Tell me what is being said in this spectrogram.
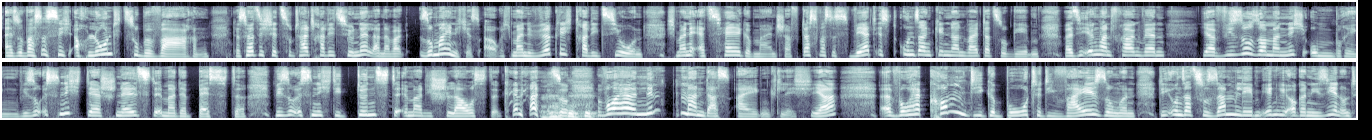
Also was es sich auch lohnt zu bewahren. Das hört sich jetzt total traditionell an, aber so meine ich es auch. Ich meine wirklich Tradition. Ich meine Erzählgemeinschaft. Das, was es wert ist, unseren Kindern weiterzugeben. Weil sie irgendwann fragen werden, ja, wieso soll man nicht umbringen? Wieso ist nicht der Schnellste immer der Beste? Wieso ist nicht die Dünnste immer die Schlauste? Also, woher nimmt man das eigentlich? Ja? Äh, woher kommen die Gebote, die Weisungen, die unser Zusammenleben irgendwie organisieren? Und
